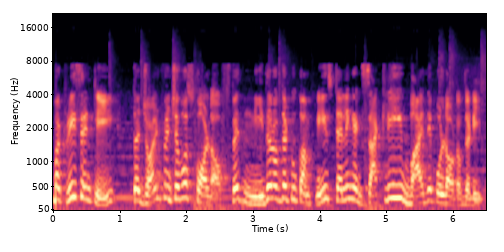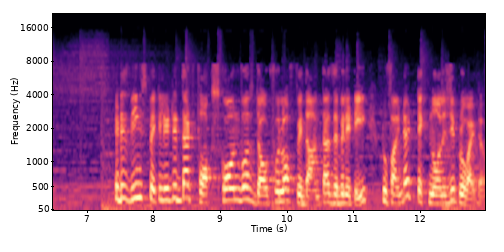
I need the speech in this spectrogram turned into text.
But recently, the joint venture was called off, with neither of the two companies telling exactly why they pulled out of the deal. It is being speculated that Foxconn was doubtful of Vedanta's ability to find a technology provider,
